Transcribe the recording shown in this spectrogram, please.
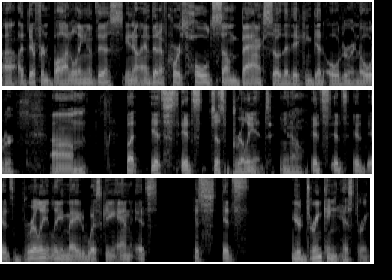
uh, a different bottling of this, you know, and then of course hold some back so that it can get older and older. Um, but it's it's just brilliant, you know. It's it's it, it's brilliantly made whiskey, and it's his it's your drinking history,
